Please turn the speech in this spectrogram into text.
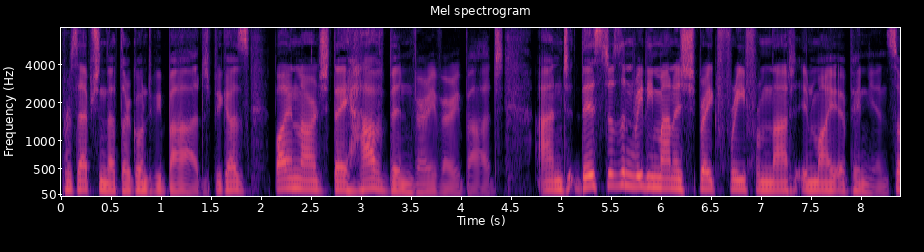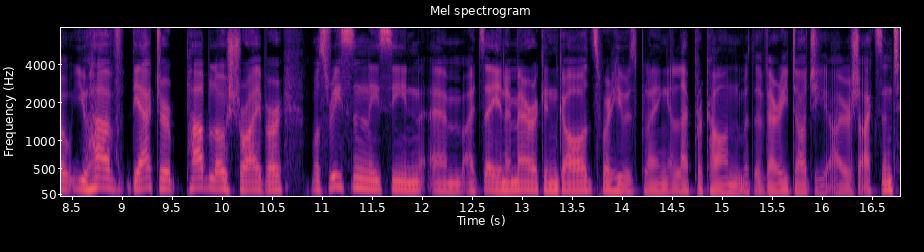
perception that they're going to be bad because by and large they have been very very bad and this doesn't really manage to break free from that in my opinion so you have the actor Pablo Schreiber most recently seen um, I'd say in American Gods where he was playing a leprechaun with a very dodgy Irish accent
